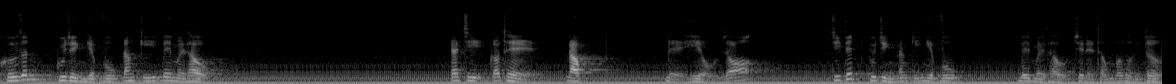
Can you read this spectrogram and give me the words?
hướng dẫn quy trình nghiệp vụ đăng ký bên mời thầu. Các chị có thể đọc để hiểu rõ chi tiết quy trình đăng ký nghiệp vụ bên mời thầu trên hệ thống đấu thầu điện tử.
